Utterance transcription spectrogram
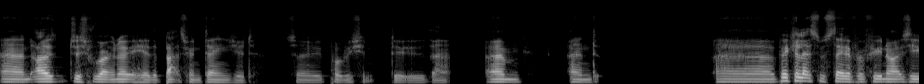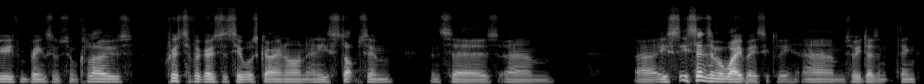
And I just wrote a note here: the bats are endangered, so probably shouldn't do that. Um, and uh, Vicar lets him stay there for a few nights. He even brings him some clothes. Christopher goes to see what's going on, and he stops him and says, um, uh, he, he sends him away basically, um, so he doesn't think.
